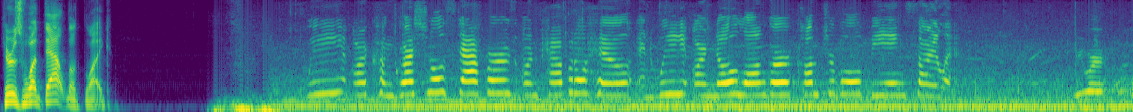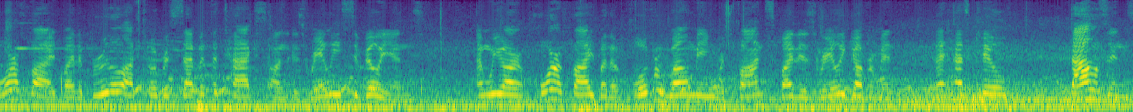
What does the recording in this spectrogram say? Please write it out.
Here's what that looked like. We are congressional staffers on Capitol Hill, and we are no longer comfortable being silent. We were horrified by the brutal October 7th attacks on Israeli civilians, and we are horrified by the overwhelming response by the Israeli government that has killed thousands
